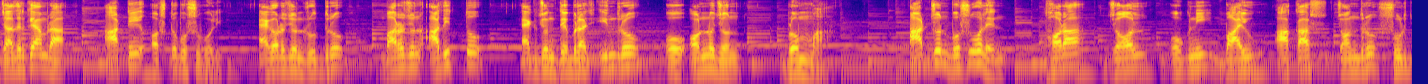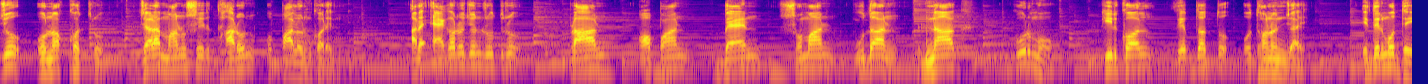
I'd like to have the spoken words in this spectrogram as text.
যাদেরকে আমরা আটে অষ্টবসু বলি। এগারো জন রুদ্র বারো জন আদিত্য, একজন দেবরাজ ইন্দ্র ও অন্যজন ব্রহ্মা। আটজন বসু হলেন ধরা, জল, অগ্নি, বায়ু, আকাশ, চন্দ্র, সূর্য ও নক্ষত্র, যারা মানুষের ধারণ ও পালন করেন। আর এগারো জন রুদ্র, প্রাণ, অপান, ব্যান, সমান, উদান, নাগ, কুর্ম, কিরকল দেবদত্ত ও ধনঞ্জয়। এদের মধ্যে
